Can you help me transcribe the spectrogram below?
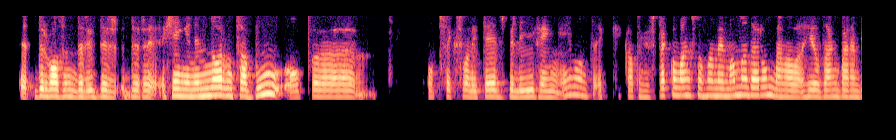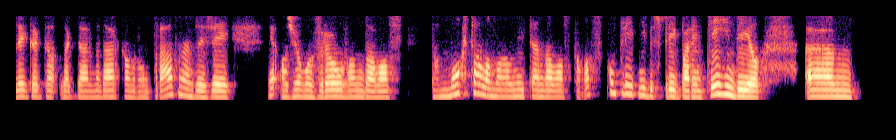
eh, er, was een, er, er, er ging een enorm taboe op, uh, op seksualiteitsbeleving. Hè? Want ik, ik had een gesprek onlangs nog met mijn mama daarom. Ben wel heel dankbaar en blij dat ik, dat, dat ik daar met haar kan rond praten. En zij zei, ja, als jonge vrouw, van, dat, was, dat mocht allemaal niet. En dat was, dat was compleet niet bespreekbaar. Integendeel, um,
